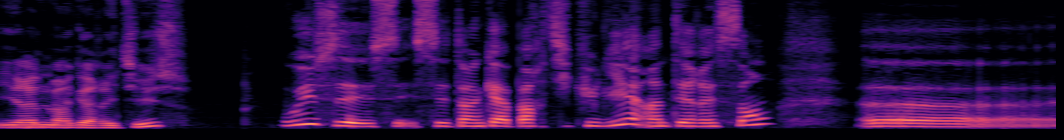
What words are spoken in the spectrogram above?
Irène Margaritis? Oui, c'est un cas particulier, intéressant. Euh,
